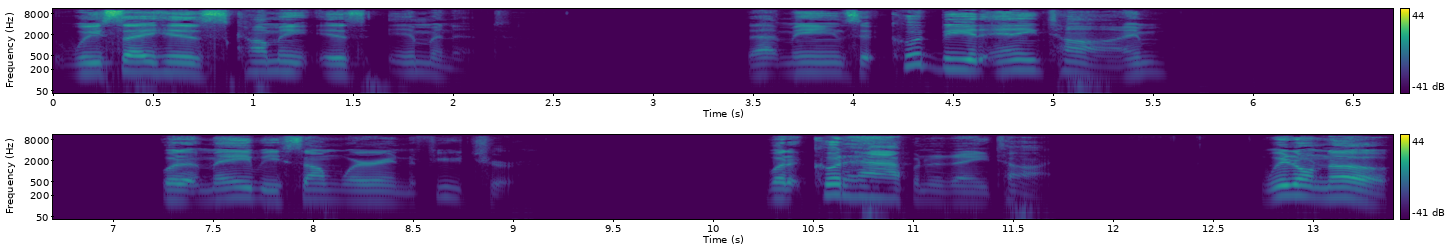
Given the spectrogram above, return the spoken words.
we say His coming is imminent. That means it could be at any time, but it may be somewhere in the future. But it could happen at any time. We don't know.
